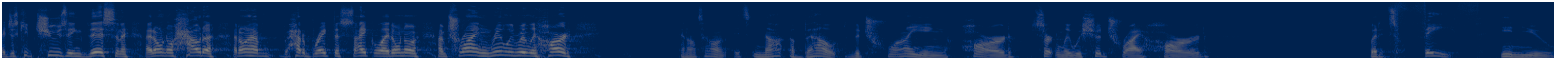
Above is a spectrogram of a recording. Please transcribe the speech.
I just keep choosing this, and I, I don't know how to, I don't have how to break the cycle. I don't know, I'm trying really, really hard. And I'll tell him, it's not about the trying hard. Certainly, we should try hard. But it's faith in you,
